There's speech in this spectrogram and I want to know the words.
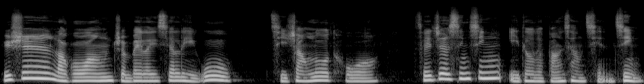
于是老国王准备了一些礼物，骑上骆驼，随着星星移动的方向前进。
